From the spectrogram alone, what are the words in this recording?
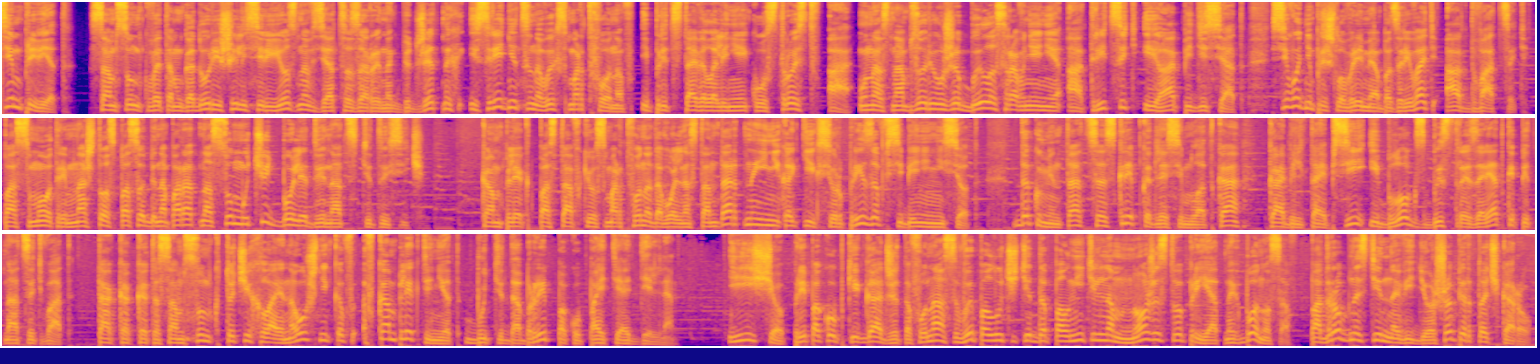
Всем привет! Samsung в этом году решили серьезно взяться за рынок бюджетных и среднеценовых смартфонов и представила линейку устройств А. У нас на обзоре уже было сравнение А30 и А50. Сегодня пришло время обозревать А20. Посмотрим, на что способен аппарат на сумму чуть более 12 тысяч. Комплект поставки у смартфона довольно стандартный и никаких сюрпризов в себе не несет. Документация, скрепка для сим-лотка, кабель Type-C и блок с быстрой зарядкой 15 Вт. Так как это Samsung, то чехла и наушников в комплекте нет. Будьте добры, покупайте отдельно. И еще, при покупке гаджетов у нас вы получите дополнительно множество приятных бонусов. Подробности на videoshopper.ru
